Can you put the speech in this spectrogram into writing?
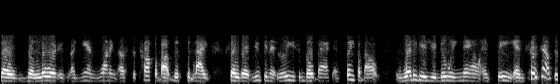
So the Lord is again wanting us to talk about this tonight so that you can at least go back and think about what it is you're doing now and see and search out the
